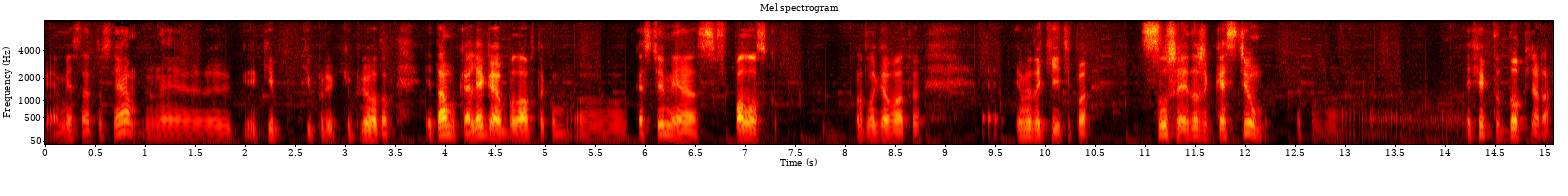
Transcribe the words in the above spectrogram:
местная тусня э, кип, кипри, киприотов, и там коллега была в таком э, костюме с, в полоску продолговатую. И мы такие типа, слушай, это же костюм этого эффекта Доплера.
